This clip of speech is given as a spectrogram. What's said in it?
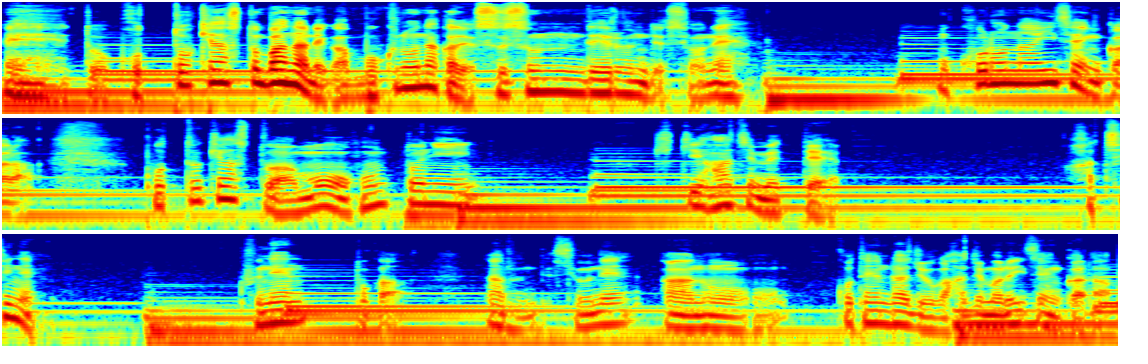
えっ、ー、と、ポッドキャスト離れが僕の中で進んでるんですよね。もうコロナ以前からポッドキャストはもう本当に聞き始めて8年9年とかなるんですよね。あの古典ラジオが始まる以前からポ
